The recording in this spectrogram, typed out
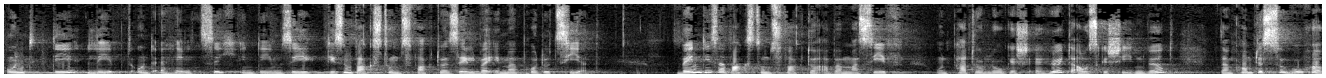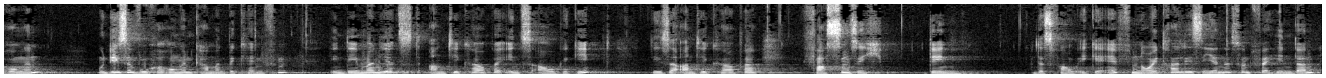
Und die lebt und erhält sich, indem sie diesen Wachstumsfaktor selber immer produziert. Wenn dieser Wachstumsfaktor aber massiv und pathologisch erhöht ausgeschieden wird, dann kommt es zu Wucherungen. Und diese Wucherungen kann man bekämpfen, indem man jetzt Antikörper ins Auge gibt. Diese Antikörper fassen sich den, das VEGF, neutralisieren es und verhindern,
